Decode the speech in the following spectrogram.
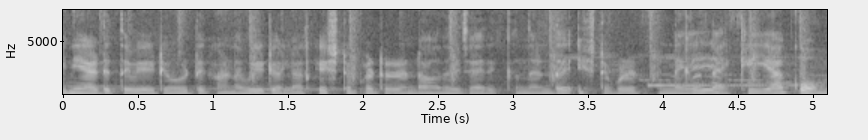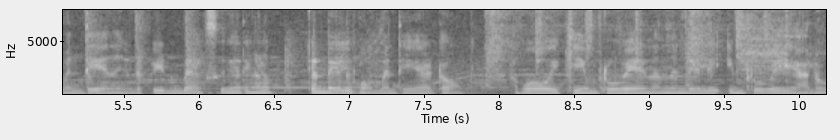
ഇനി അടുത്ത വീഡിയോ ആയിട്ട് കാണാം. വീഡിയോ എല്ലാവർക്കും ഇഷ്ടപ്പെട്ടിട്ടുണ്ടാവുമെന്ന് വിചാരിക്കുന്നുണ്ട്. ഇഷ്ടപ്പെട്ടിട്ടുണ്ടെങ്കിൽ ലൈക്ക് ചെയ്യുക കോമന്റ് ചെയ്യുക. നിങ്ങളുടെ ഫീഡ്ബാക്സ് കാര്യങ്ങളൊക്കെ ഉണ്ടെങ്കിൽ കോമന്റ് ചെയ്യുക കേട്ടോ. അപ്പോൾ എനിക്ക് ഇമ്പ്രൂവ് ചെയ്യണമെന്നുണ്ടെങ്കിൽ ഇമ്പ്രൂവ് ചെയ്യാമല്ലോ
